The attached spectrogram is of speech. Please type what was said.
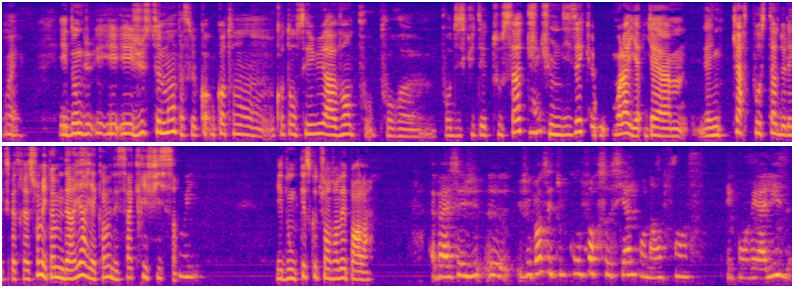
Ouais. Et donc, et, et justement, parce que quand, quand on, quand on s'est eu avant pour, pour, pour discuter de tout ça, tu, Oui. tu me disais que, voilà, il y a, il y, a, il y a une carte postale de l'expatriation, mais quand même derrière, il y a quand même des sacrifices. Oui. Et donc, qu'est-ce que tu entendais par là? Eh ben, euh, je pense que c'est tout le confort social qu'on a en France et qu'on réalise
